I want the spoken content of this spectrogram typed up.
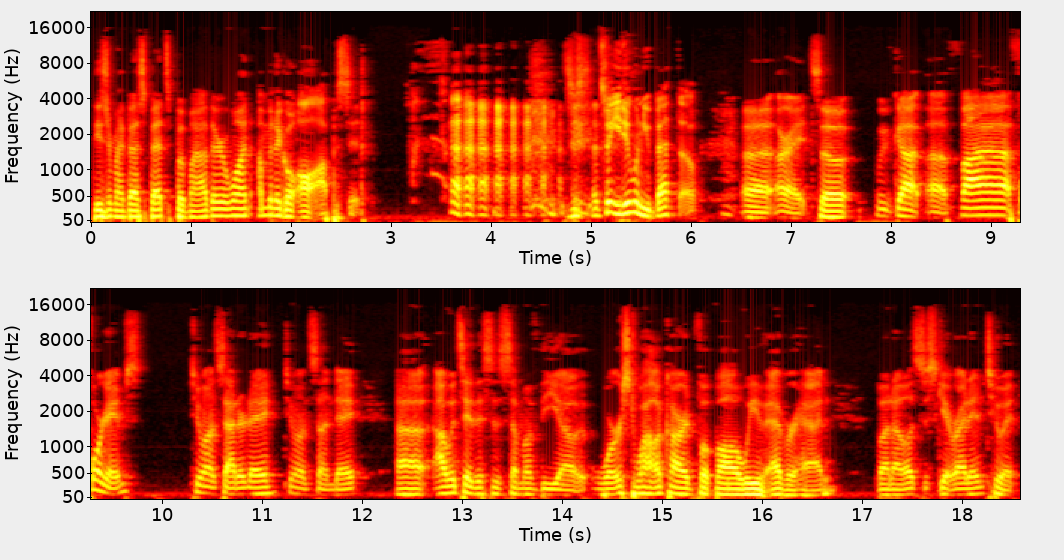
These are my best bets, but my other one, I'm gonna go all opposite. Just- That's what you do when you bet, though. uh, all right, so we've got uh, five, four games, two on Saturday, two on Sunday. Uh, I would say this is some of the uh, worst wild card football we've ever had, but uh, let's just get right into it.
